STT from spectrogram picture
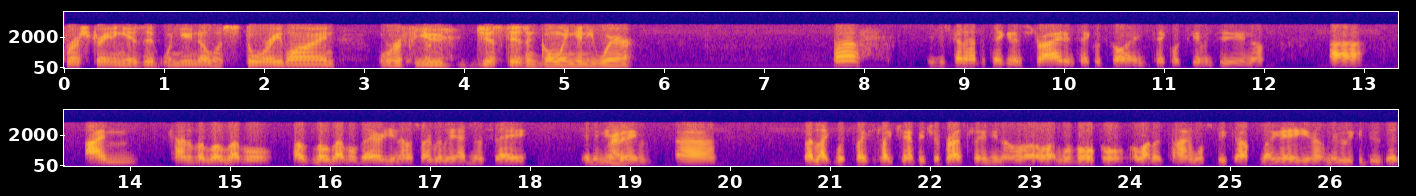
frustrating is it when you know a storyline or a feud just isn't going anywhere? Uh, you just gotta have to take it in stride and take what's going, take what's given to you. You know, uh, I'm kind of a low level. I was low level there, you know, so I really had no say in anything. Uh, but like with places like Championship Wrestling, you know, we're vocal. A lot of the time, we'll speak up, like, hey, you know, maybe we could do this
